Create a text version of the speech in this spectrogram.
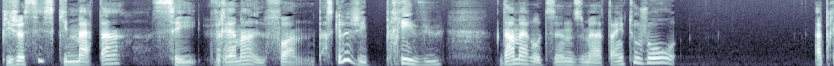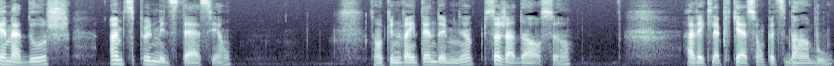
Puis je sais ce qui m'attend, c'est vraiment le fun. Parce que là, j'ai prévu dans ma routine du matin, toujours après ma douche, un petit peu de méditation. Donc une vingtaine de minutes. Puis ça, j'adore ça. Avec l'application Petit Bambou.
